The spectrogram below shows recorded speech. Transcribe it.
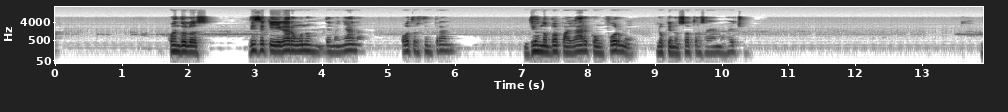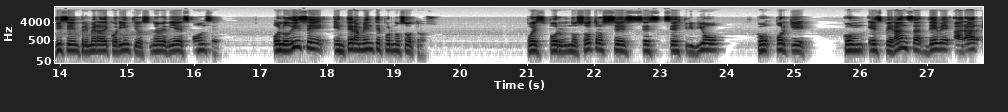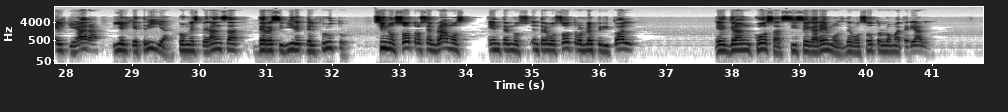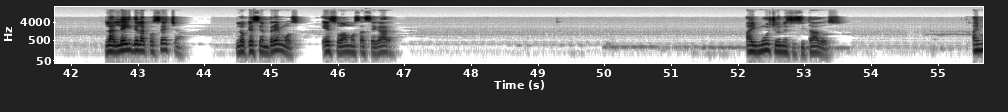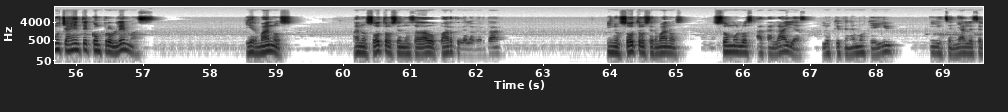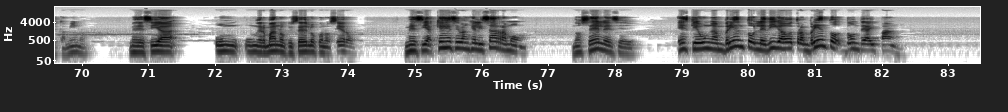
Cuando los Dice que llegaron unos de mañana, otros temprano. Dios nos va a pagar conforme lo que nosotros hayamos hecho. Dice en Primera de Corintios 9, 10, 11, o lo dice enteramente por nosotros, pues por nosotros se, se escribió, porque con esperanza debe arar el que ara y el que trilla, con esperanza de recibir del fruto. Si nosotros sembramos entre, nos, entre vosotros lo espiritual, es gran cosa si segaremos de vosotros lo material. La ley de la cosecha, lo que sembremos, eso vamos a cegar. Hay muchos necesitados. Hay mucha gente con problemas. Y hermanos, a nosotros se nos ha dado parte de la verdad. Y nosotros, hermanos, somos los atalayas, los que tenemos que ir y enseñarles el camino. Me decía un, un hermano que ustedes lo conocieron, me decía, ¿qué es evangelizar, Ramón? No sé, le decía yo. Es que un hambriento le diga a otro hambriento dónde hay pan.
